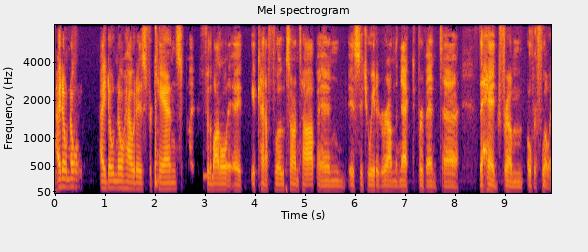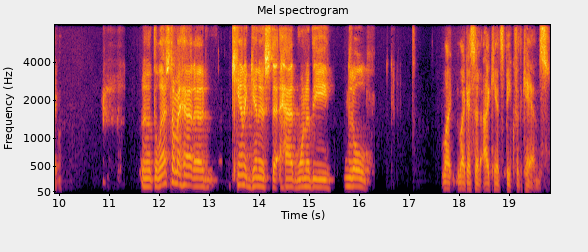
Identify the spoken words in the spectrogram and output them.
I don't know. I don't know how it is for cans, but for the bottle, it it kind of floats on top and is situated around the neck to prevent uh, the head from overflowing. Uh, the last time I had a can of Guinness that had one of the little. Like like I said, I can't speak for the cans.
